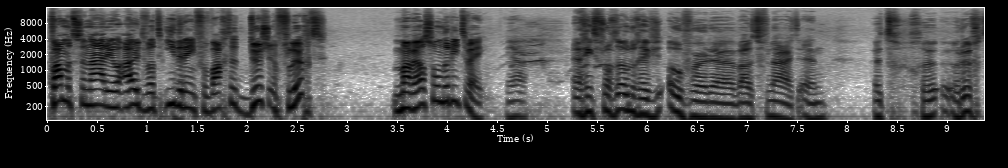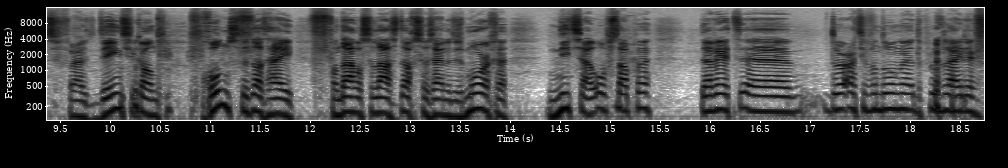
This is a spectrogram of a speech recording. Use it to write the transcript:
kwam het scenario uit wat iedereen verwachtte. Dus een vlucht, maar wel zonder die twee. Ja. En dan ging het vanochtend ook nog even over eh, Wout van Aert. En het gerucht vanuit de Deense kant gonste dat hij vandaag was de laatste dag zou zijn en dus morgen niet zou opstappen. Daar werd eh, door Arthur van Dongen, de ploegleider,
